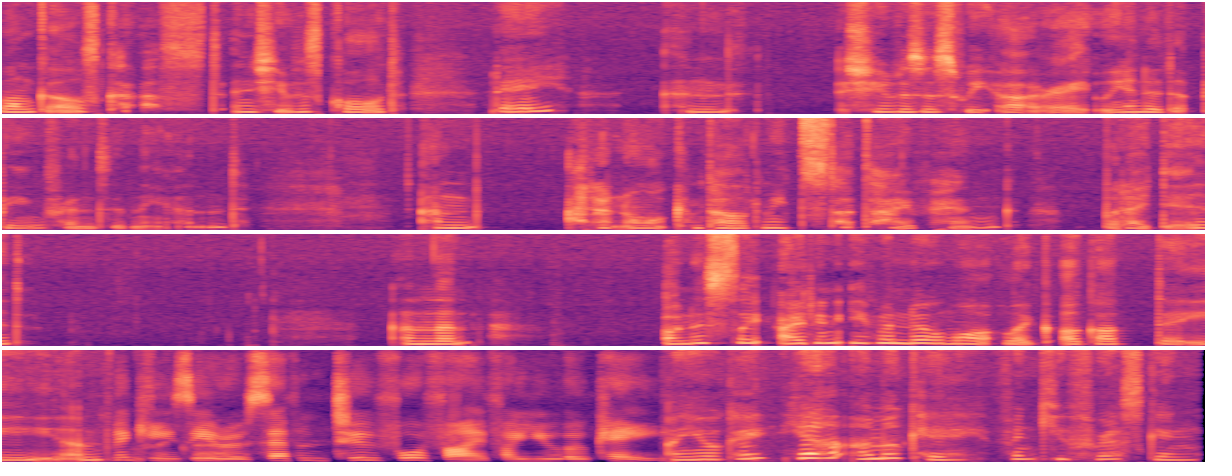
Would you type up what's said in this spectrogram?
one girl's cast, and she was called Ray, and she was a sweetheart, right? We ended up being friends in the end. and I don't know what compelled me to start typing, but I did. And then, honestly, I didn't even know what like agate and things Mickey like that. zero seven two four five. Are you okay? Are you okay? Yeah, I'm okay. Thank you for asking.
